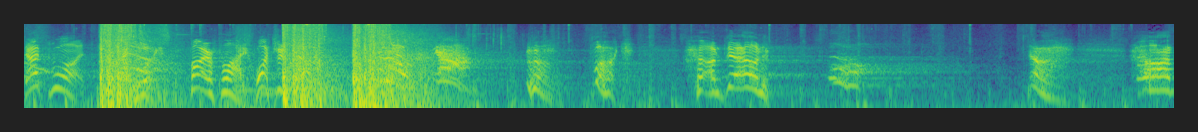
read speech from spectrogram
That's one! Look! Firefly! Watch yourself! Fuck! I'm down! Oh, I'm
